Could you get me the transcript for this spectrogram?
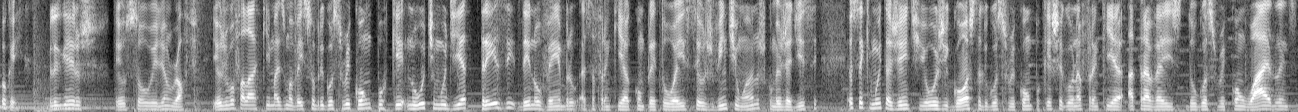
Ok, beleza guerreiros? Eu sou o William Roth e hoje eu vou falar aqui mais uma vez sobre Ghost Recon porque no último dia 13 de novembro essa franquia completou aí seus 21 anos, como eu já disse, eu sei que muita gente hoje gosta do Ghost Recon porque chegou na franquia através do Ghost Recon Wildlands,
